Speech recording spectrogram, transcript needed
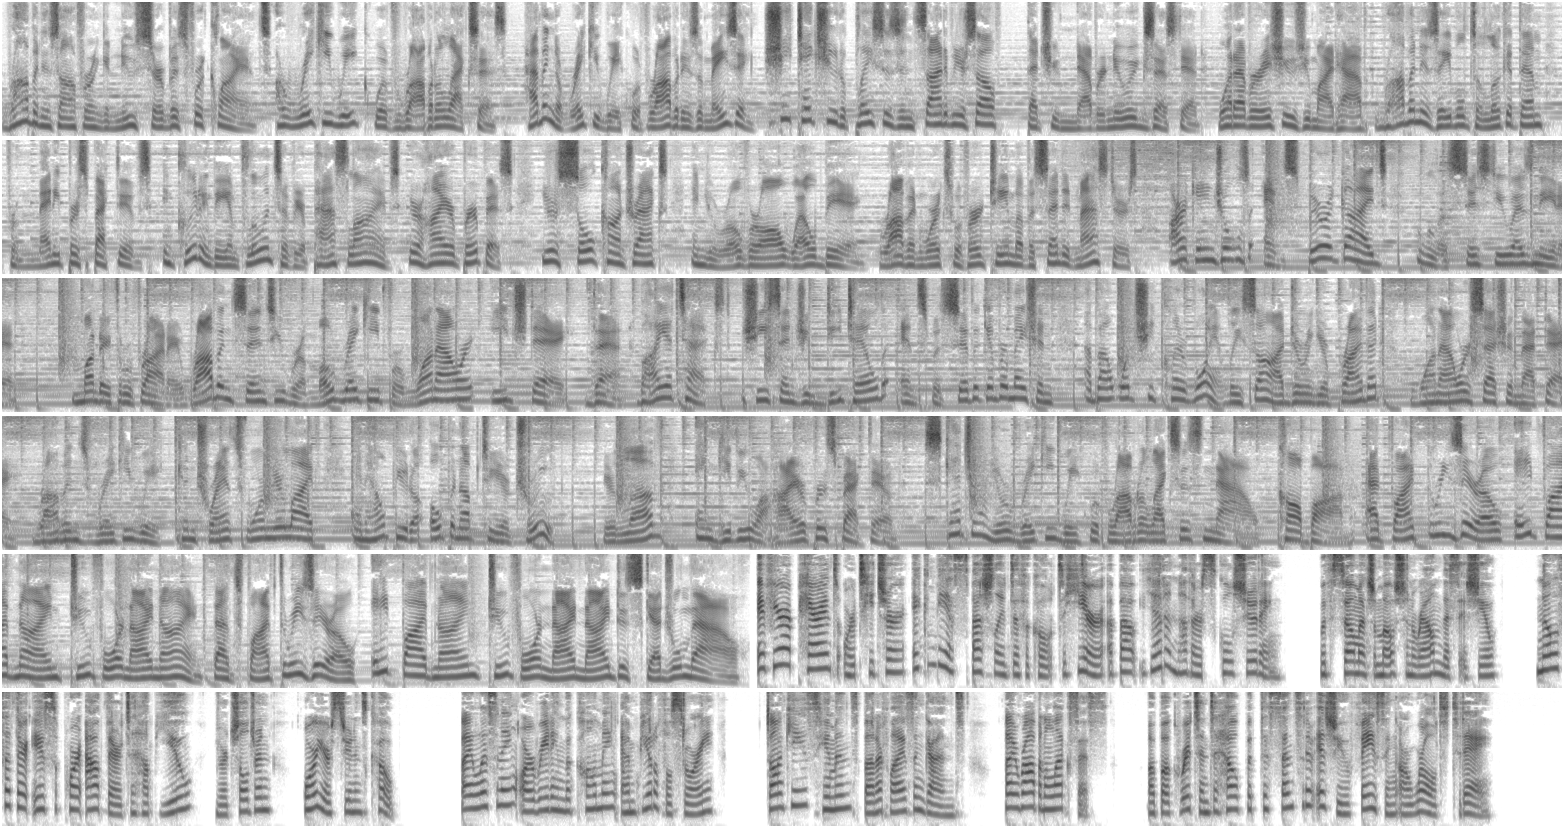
Robin is offering a new service for clients, a Reiki Week with Robin Alexis. Having a Reiki Week with Robin is amazing. She takes you to places inside of yourself that you never knew existed. Whatever issues you might have, Robin is able to look at them from many perspectives, including the influence of your past lives, your higher purpose, your soul contracts, and your overall well being. Robin works with her team of ascended masters, archangels, and spirit guides who will assist you as needed. Monday through Friday, Robin sends you remote Reiki for one hour each day. Then, by a text, she sends you detailed and specific information about what she clairvoyantly saw during your private one hour session that day. Robin's Reiki Week can transform your life and help you to open up to your truth, your love, and give you a higher perspective. Schedule your Reiki Week with Robin Alexis now. Call Bob at 530 859 2499. That's 530 859 2499 to schedule now. If you're a parent or teacher, it can be especially difficult to hear about yet another school shooting. With so much emotion around this issue, know that there is support out there to help you, your children, or your students cope. By listening or reading the calming and beautiful story, Donkeys, Humans, Butterflies, and Guns by Robin Alexis, a book written to help with this sensitive issue facing our world today.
